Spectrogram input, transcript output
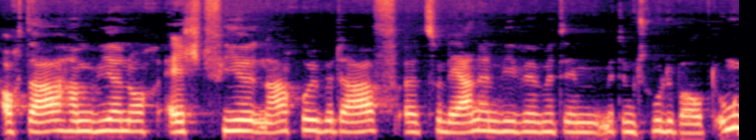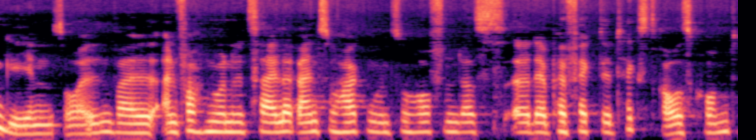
auch da haben wir noch echt viel Nachholbedarf äh, zu lernen, wie wir mit dem, mit dem Tool überhaupt umgehen sollen, weil einfach nur eine Zeile reinzuhacken und zu hoffen, dass äh, der perfekte Text rauskommt,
